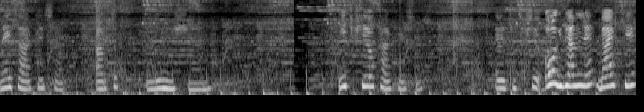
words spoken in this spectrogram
Neyse arkadaşlar. Artık buymuş yani. Hiçbir şey yok arkadaşlar. Evet hiçbir şey yok. O gizemli. Belki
